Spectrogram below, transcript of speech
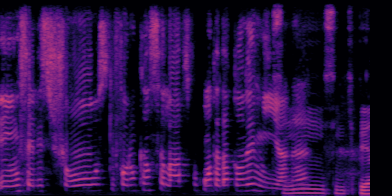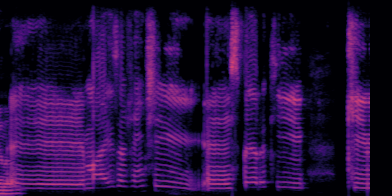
e infelizes shows que foram cancelados por conta da pandemia, sim, né? Sim, sim, que pena. É, mas a gente é, espera que que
